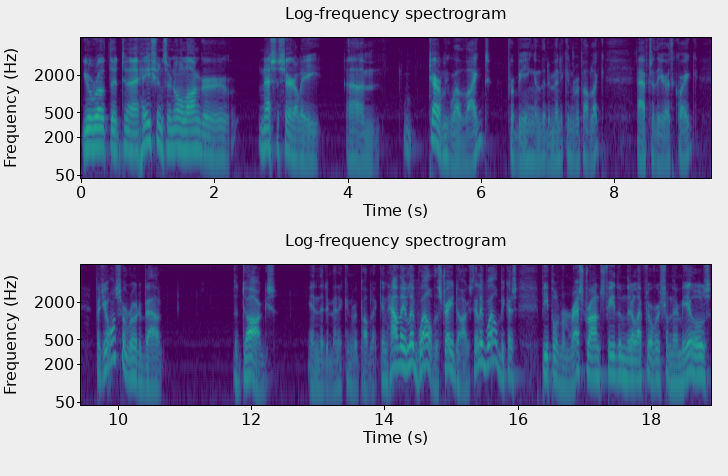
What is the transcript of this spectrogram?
You wrote that uh, Haitians are no longer necessarily um, terribly well liked for being in the Dominican Republic after the earthquake, but you also wrote about the dogs in the Dominican Republic and how they live well, the stray dogs. They live well because people from restaurants feed them their leftovers from their meals.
